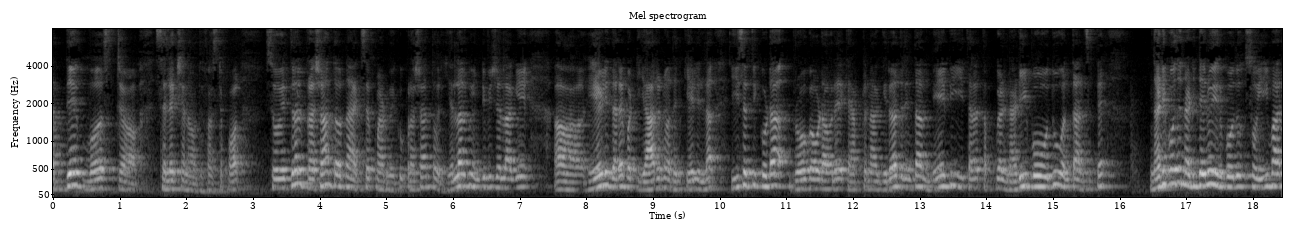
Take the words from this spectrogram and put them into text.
ಅದೇ ವರ್ಸ್ಟ್ ಸೆಲೆಕ್ಷನ್ ಅವ್ರದ್ದು ಫಸ್ಟ್ ಆಫ್ ಆಲ್ ಸೊ ಇದ್ರಲ್ಲಿ ಪ್ರಶಾಂತ್ ಅವ್ರನ್ನ ಅಕ್ಸೆಪ್ಟ್ ಮಾಡಬೇಕು. ಪ್ರಶಾಂತ್ ಅವ್ರು ಎಲ್ಲರಿಗೂ ಇಂಡಿವಿಜುವಲ್ ಆಗಿ ಹೇಳಿದ್ದಾರೆ ಬಟ್ ಯಾರನ್ನು ಅದನ್ನು ಕೇಳಿಲ್ಲ. ಈ ಸತಿ ಕೂಡ ಬ್ರೋಗೌಡ್ ಅವರೇ ಕ್ಯಾಪ್ಟನ್ ಆಗಿರೋದ್ರಿಂದ ಮೇ ಬಿ ಈ ತರ ತಪ್ಪುಗಳು ನಡೀಬಹುದು ಅಂತ ಅನ್ಸುತ್ತೆ. ನಡಿಬೋದು, ನಡಿದೇನೂ ಇರ್ಬೋದು. ಸೊ ಈ ವಾರ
